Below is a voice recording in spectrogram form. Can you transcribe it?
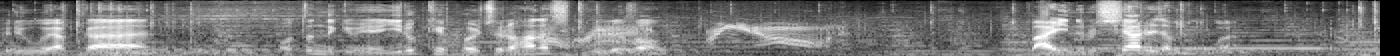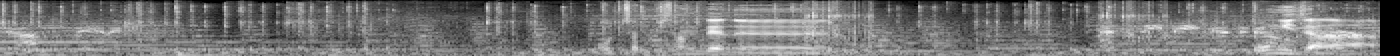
그리고 약간 어떤 느낌이냐 이렇게 벌처를 하나씩 돌려서 마인으로 시야를 잡는 거야. 어차피 상대는 뽕이잖아.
